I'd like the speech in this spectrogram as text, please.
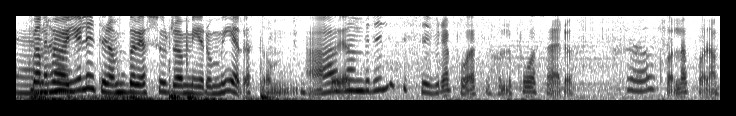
Eh, Man men hör hon- ju lite hur de börjar surra mer och mer att de Ja, börjar... de blir lite sura på att vi håller på så här och Ja. kollar på dem.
